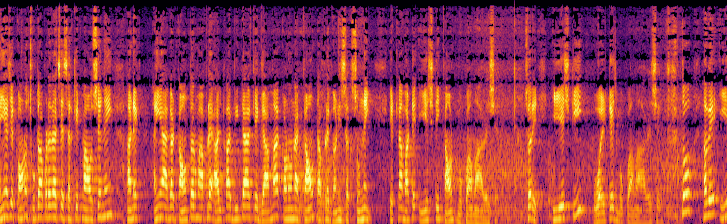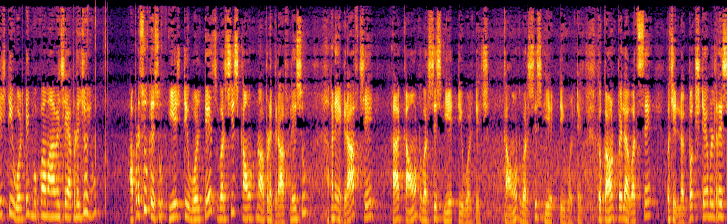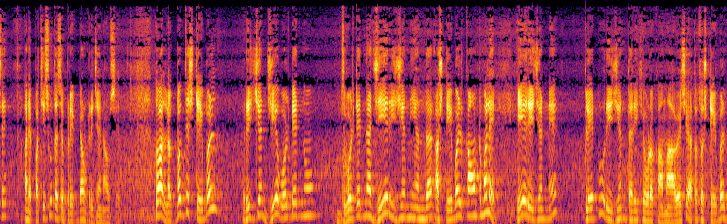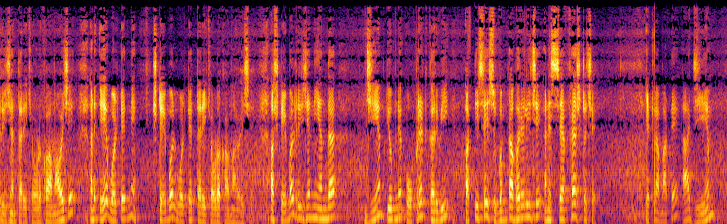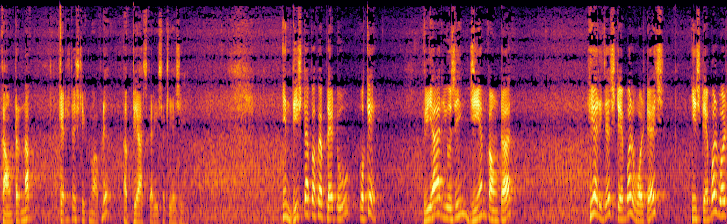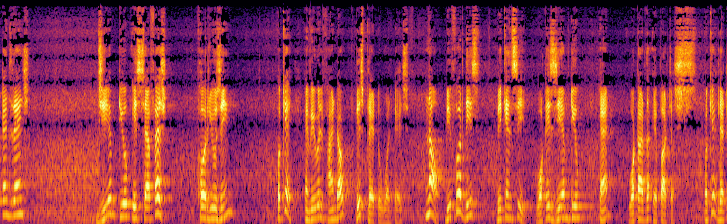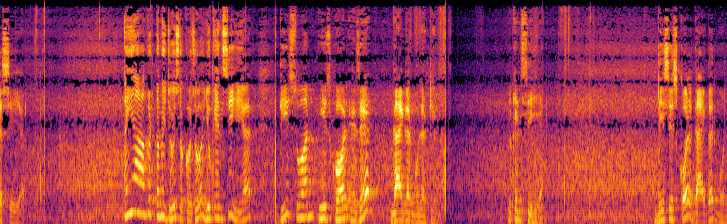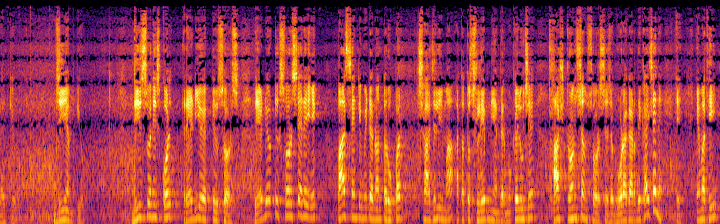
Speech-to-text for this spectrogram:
અહીંયા જે કણો છૂટા પડેલા છે સર્કિટમાં આવશે નહીં. અને અહીંયા આગળ કાઉન્ટરમાં આપણે આલ્ફા, બીટા કે ગામા કણોના કાઉન્ટ આપણે ગણી શકશું નહીં. એટલા માટે ઈએચટી કાઉન્ટ મૂકવામાં આવે છે. સોરી ઈએચટી વોલ્ટેજ મૂકવામાં આવે છે. તો હવે ઈએચટી વોલ્ટેજ મૂકવામાં આવે છે, આપણે જોયું. આપણે શું કહેશું? ઈએચટી વોલ્ટેજ વર્સિસ કાઉન્ટનો આપણે ગ્રાફ લઈશું. અને એ ગ્રાફ છે, આ count versus EHT voltage count versus EHT voltage તો કાઉન્ટ પહેલાં વધશે, પછી લગભગ સ્ટેબલ રહેશે અને પછી શું થશે? બ્રેકડાઉન રિજન આવશે. તો આ લગભગ જે સ્ટેબલ રિજન જે વોલ્ટેજનું વોલ્ટેજના જે રિજિયનની અંદર આ સ્ટેબલ કાઉન્ટ મળે, એ રિજનને પ્લેટુ રિજિયન તરીકે ઓળખવામાં આવે છે, અથવા તો સ્ટેબલ રિજિયન તરીકે ઓળખવામાં આવે છે અને એ વોલ્ટેજને સ્ટેબલ વોલ્ટેજ તરીકે ઓળખવામાં આવે છે. આ સ્ટેબલ રિજિયનની અંદર જીએમ ટ્યુબને ઓપરેટ કરવી અતિશય સુગમતા ભરેલી છે અને સેફેસ્ટ છે એટલા માટે આ જીએમ કાઉન્ટરના કેરેક્ટરિસ્ટિકનો આપણે અભ્યાસ કરી શકીએ છીએ in this type of a plateau okay we are using gm counter here is a stable voltage in stable voltage range gm tube is safest for using okay and we will find out this plateau voltage now before this we can see what is gm tube and what are the apertures okay let us see here અહીંયા આગળ તમે જોઈ શકો છો you can see here this one is called as a Geiger-Müller tube. You can see here. This is called Geiger-Müller tube, GM one is called radioactive source radioactive source છે એક પાંચ centimetre અંતર ઉપર છાજલીમાં અથવા તો સ્લેબની અંદર મૂકેલું છે. આ સ્ટ્રોન્સમ સોર્સ છે. જે ગોળાકાર દેખાય છે ને, એ. એમાંથી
